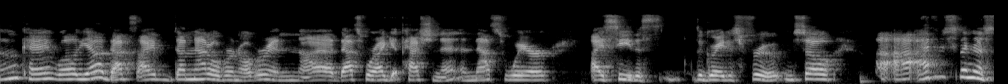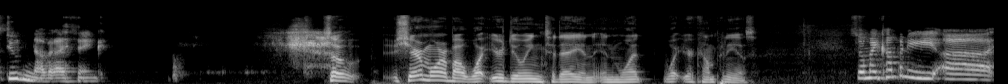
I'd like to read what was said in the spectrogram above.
okay well yeah that's i've done that over and over and uh, that's where i get passionate and that's where i see this the greatest fruit and so I, i've just been a student of it i think so share more about what you're doing today and, and what what your company is so my company, uh,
